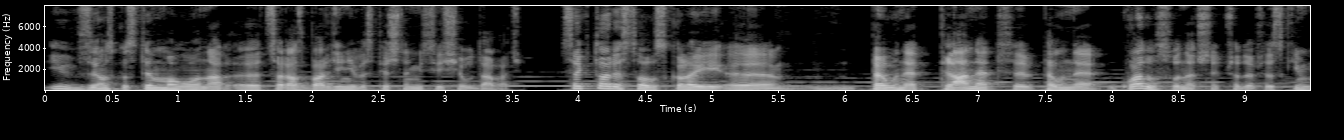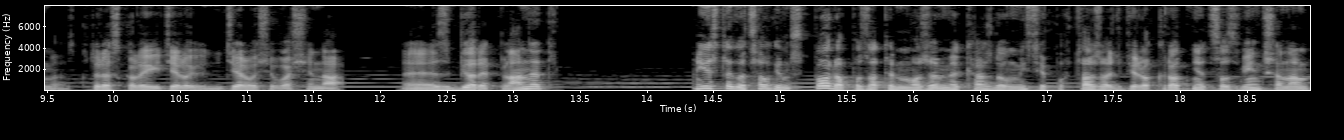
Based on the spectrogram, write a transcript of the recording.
i w związku z tym mogą na e, coraz bardziej niebezpieczne misje się udawać. Sektory są z kolei e, pełne planet, e, pełne układów słonecznych przede wszystkim, które z kolei dzielą, dzielą się właśnie na e, zbiory planet. Jest tego całkiem sporo, poza tym możemy każdą misję powtarzać wielokrotnie, co zwiększa nam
